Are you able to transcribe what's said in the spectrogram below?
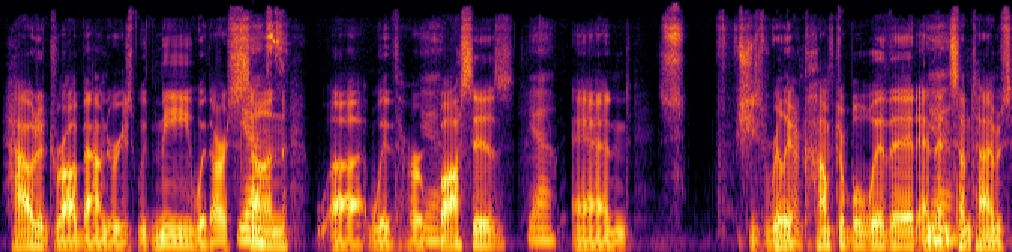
how to draw boundaries with me, with our yes. son, uh, with her yeah. bosses. Yeah. And she's really uncomfortable with it. And yeah. then sometimes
